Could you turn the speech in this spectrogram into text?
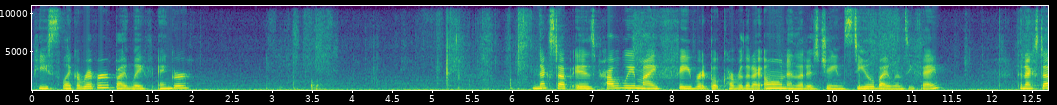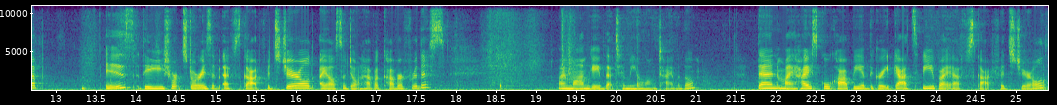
Peace Like a River by Leif Enger. Next up is probably my favorite book cover that I own, and that is Jane Steele by Lyndsay Faye. The next up is the short stories of F. Scott Fitzgerald. I also don't have a cover for this. My mom gave that to me a long time ago. Then my high school copy of The Great Gatsby by F. Scott Fitzgerald.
